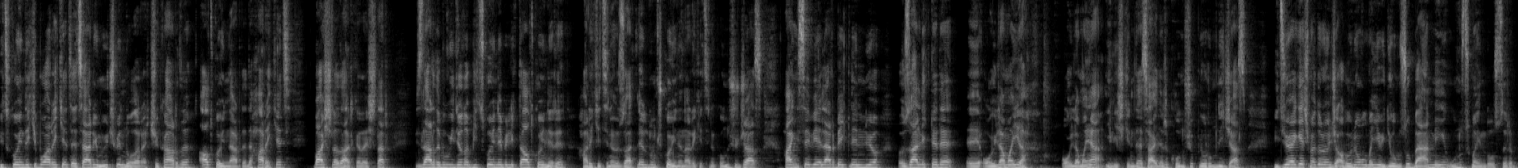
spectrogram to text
Bitcoin'deki bu hareket Ethereum'u 3000 dolara çıkardı. Altcoin'lerde de hareket başladı arkadaşlar. Bizler de bu videoda Bitcoin ile birlikte altcoin'lerin hareketini özellikle Launchcoin'in hareketini konuşacağız. Hangi seviyeler bekleniliyor? Özellikle de e, oylamayı oylamaya ilişkin detayları konuşup yorumlayacağız. Videoya geçmeden önce abone olmayı, videomuzu beğenmeyi unutmayın dostlarım.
